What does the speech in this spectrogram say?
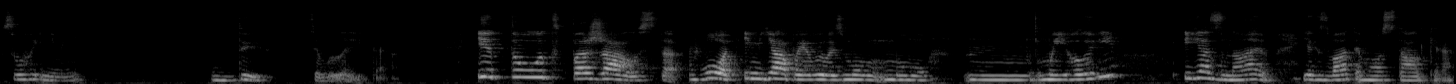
свого імені. Д. Це була літера. І тут, пожалуйста, вот ім'я появилось в моєму, в моїй голові, і я знаю, як звати мого сталкера.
